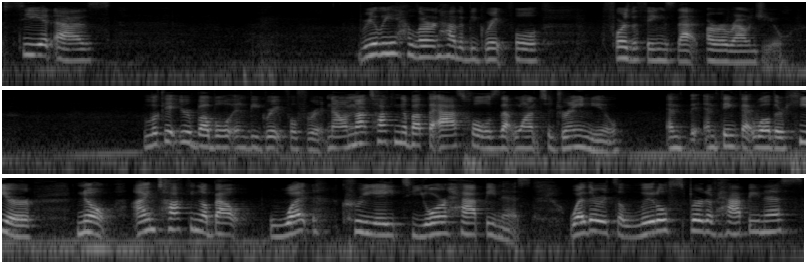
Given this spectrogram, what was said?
see it as really learn how to be grateful for the things that are around you. Look at your bubble and be grateful for it. Now, I'm not talking about the assholes that want to drain you and, and think that, well, they're here. No, I'm talking about what creates your happiness. Whether it's a little spurt of happiness,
